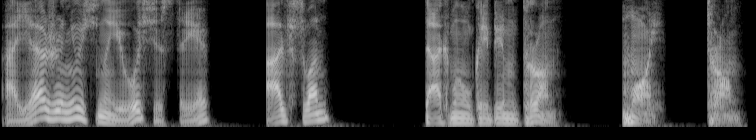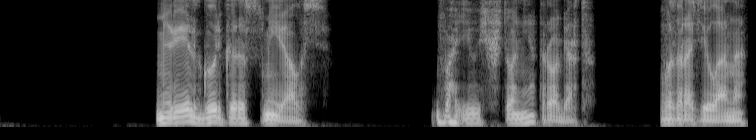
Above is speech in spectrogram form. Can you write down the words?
А я женюсь на его сестре, Альфсван. Так мы укрепим трон. Мой трон. Мюрель горько рассмеялась. «Боюсь, что нет, Роберт», — возразила она.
